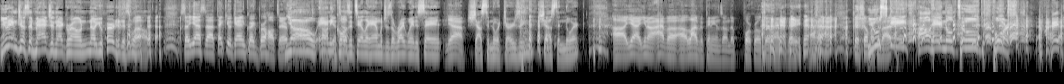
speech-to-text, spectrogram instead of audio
you didn't just imagine that groan. No, you heard it as well. So yes, uh, thank you again, Gregg Berhalter. Yo, and he calls it Taylor Ham, which is the right way to say it. Yeah. Shouts to North Jersey. Shouts to Newark. Uh, yeah, you know, I have a, a lot of opinions on the pork roll Taylor Ham debate. So much You about ski, I'll handle tubed pork. All right?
